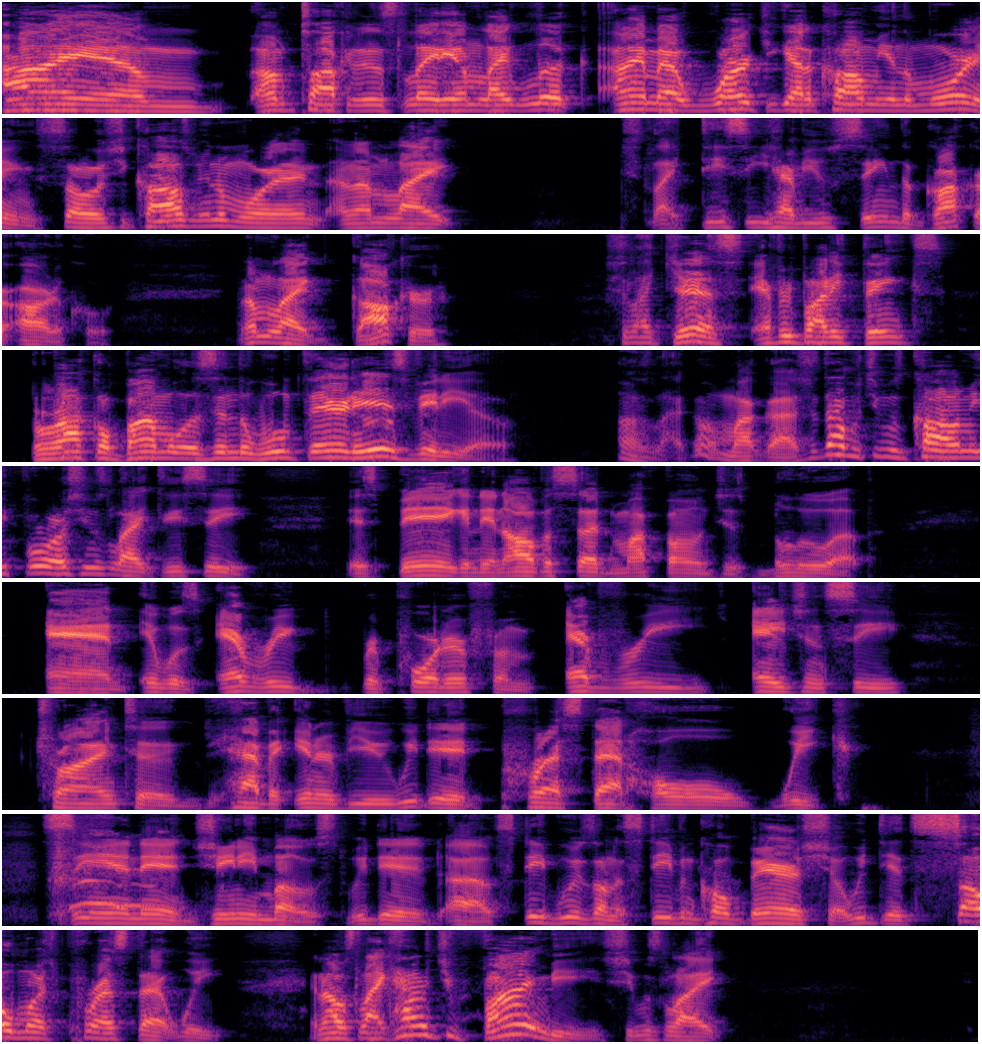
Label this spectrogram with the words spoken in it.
I am I'm talking to this lady. I'm like, look, I'm at work. You got to call me in the morning. So she calls me in the morning, and I'm like, she's like, DC, have you seen the Gawker article? And I'm like, Gawker? She's like, yes. Everybody thinks Barack Obama was in the Whoomp. There It Is video. I was like, oh my gosh, is that what you was calling me for? She was like, DC, it's big. And then all of a sudden, my phone just blew up, and it was every reporter from every agency trying to have an interview. We did press that whole week. CNN, Jeanne Moos. We did uh Steve we was on the Stephen Colbert show. We did so much press that week. And I was like, How did you find me? She was like,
